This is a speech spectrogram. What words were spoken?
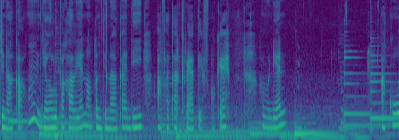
Jenaka. Hmm, jangan lupa kalian nonton Jenaka di Avatar Kreatif oke? Okay? kemudian aku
